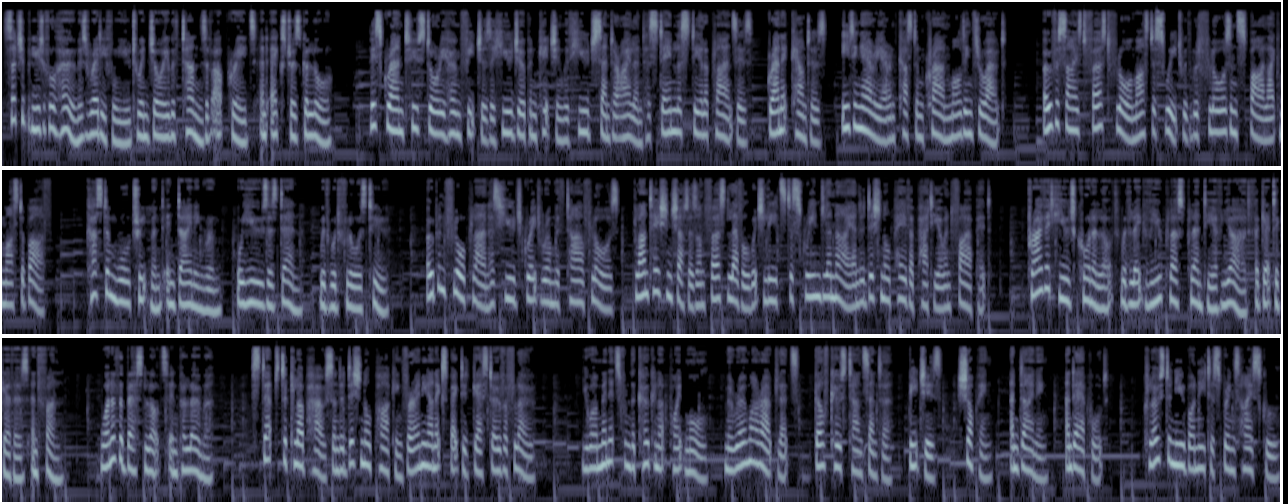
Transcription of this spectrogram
Such a beautiful home is ready for you to enjoy with tons of upgrades and extras galore. This grand two story home features a huge open kitchen with huge center island, has stainless steel appliances, granite counters, eating area, and custom crown molding throughout. Oversized first floor master suite with wood floors and spa like master bath. Custom wall treatment in dining room, or use as den, with wood floors too. Open floor plan has huge great room with tile floors, plantation shutters on first level which leads to screened lanai and additional paver patio and fire pit. Private huge corner lot with lake view plus plenty of yard for get-togethers and fun. One of the best lots in Paloma. Steps to clubhouse and additional parking for any unexpected guest overflow. You are minutes from the Coconut Point Mall, Miromar Outlets, Gulf Coast Town Center, beaches, shopping, and dining, and airport close to New Bonita Springs High School.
